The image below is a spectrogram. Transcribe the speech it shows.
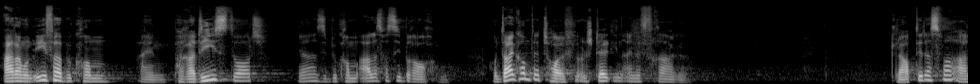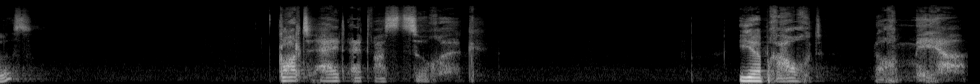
Adam und Eva bekommen ein Paradies dort. Ja, sie bekommen alles, was sie brauchen. Und dann kommt der Teufel und stellt ihnen eine Frage. Glaubt ihr, das war alles? Gott hält etwas zurück. Ihr braucht noch mehr.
